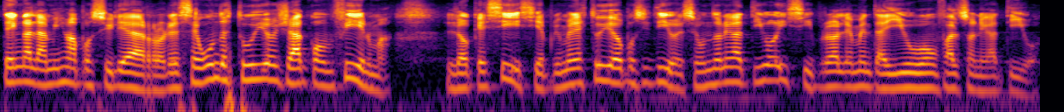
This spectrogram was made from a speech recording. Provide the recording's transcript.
tenga la misma posibilidad de error. El segundo estudio ya confirma. Lo que sí, si el primer estudio positivo y el segundo negativo, y sí, probablemente ahí hubo un falso negativo.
